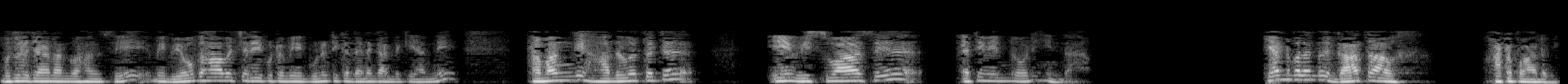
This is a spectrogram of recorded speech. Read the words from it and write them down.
බුදුරජාණන් වහන්සේ මේ යෝගාවචරයේකට මේ ಗುಣ ටික දැනගන්න කියන්නේ තමන්ගේ හදවතට ඒ විශ්වාසය ඇති වෙන්න ඕනේ හින්දා. කියන්න බලන්න ඔය ගාථාව හටපාඩමි.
